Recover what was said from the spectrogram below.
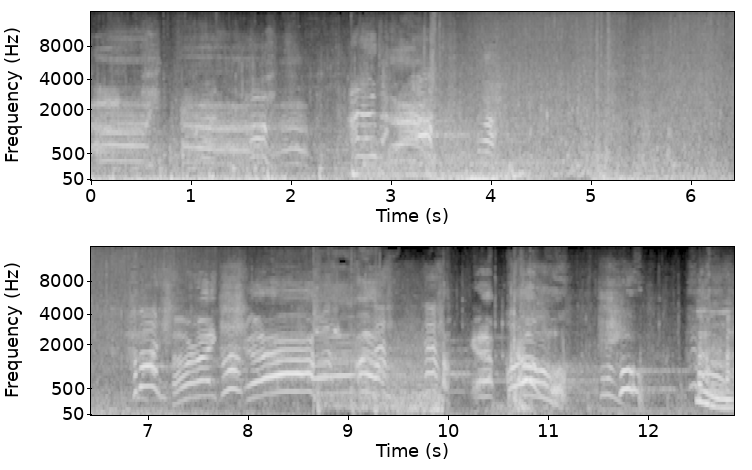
Uh, uh, uh, Come on! All right. oh! Hmm.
